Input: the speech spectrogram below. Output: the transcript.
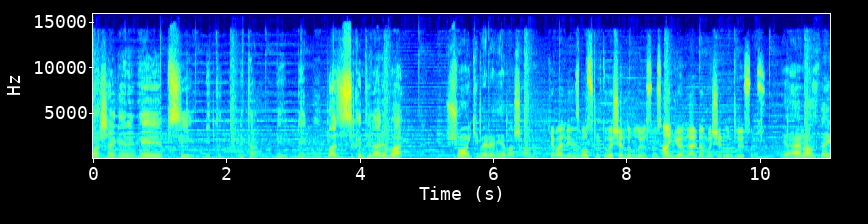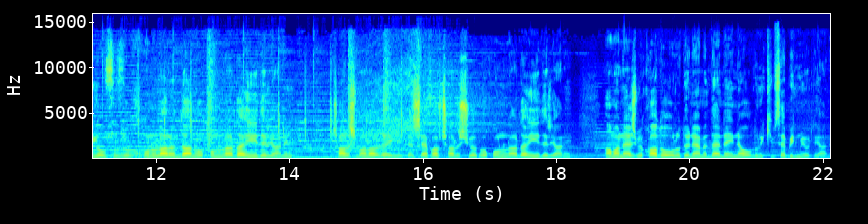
başa gelen hepsi bir, bir, ta- bir, bir- bir- bazı sıkıntıları var. Şu anki belediye başkanı. Kemal Deniz Bozkurt'u başarılı buluyorsunuz. Hangi yönlerden başarılı buluyorsunuz? Ya en azından yolsuzluk konularından o konularda iyidir yani. Çalışmalar da iyidir. Şeffaf çalışıyor. O konularda iyidir yani. Ama Necmi Kadıoğlu döneminde ne ne olduğunu kimse bilmiyordu yani.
